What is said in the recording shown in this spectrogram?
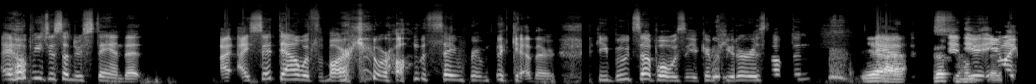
I hope you just understand that I, I sit down with Mark. We're all in the same room together. He boots up what was it, your computer or something? Yeah. And, and you, you're like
